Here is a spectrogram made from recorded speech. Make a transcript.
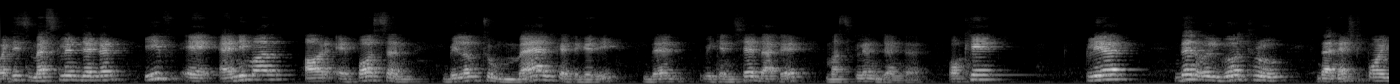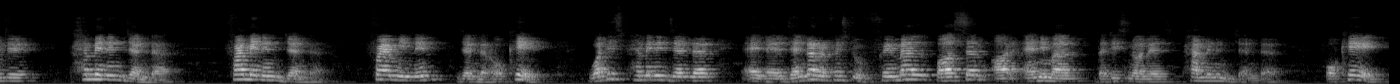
what is masculine gender? If a animal or a person belong to male category, then we can say that a masculine gender. Okay? Clear? Then we'll go through the next point, eh? feminine gender feminine gender feminine gender okay what is feminine gender a, a, gender refers to female person or animal that is known as feminine gender okay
